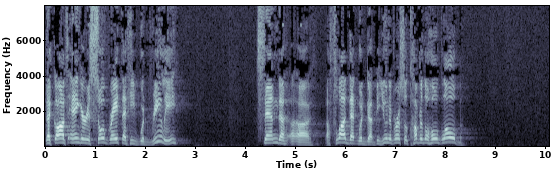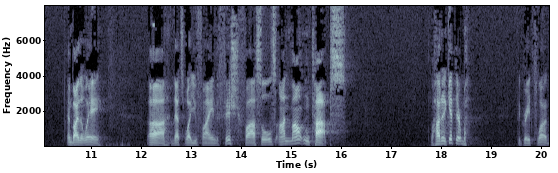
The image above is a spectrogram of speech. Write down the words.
That God's anger is so great that he would really send a, a, a flood that would uh, be universal, cover the whole globe. And by the way, uh, that's why you find fish fossils on mountaintops. Well, how did it get there? The Great Flood.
